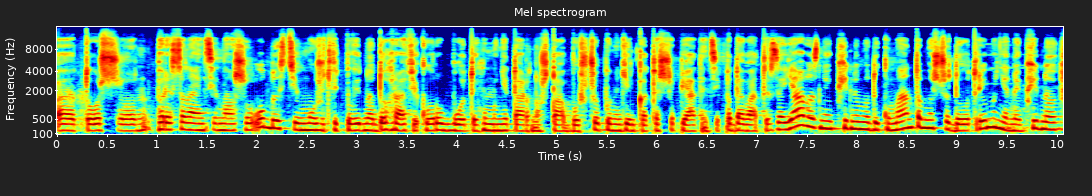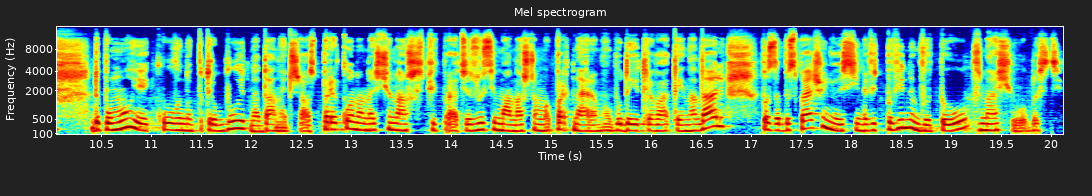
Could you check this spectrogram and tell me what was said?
Е, Тож е, переселенці нашої області можуть відповідно до графіку роботи гуманітарного штабу щопонеділка та щоп'ятниці подавати заяви з необхідними документами щодо отримання необхідної допомоги, яку вони потребують на даний час. Переконана, що наша співпраця з усіма нашими партнерами буде і тривати і надалі по забезпеченню усім відповідним ВПУ в нашій області.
